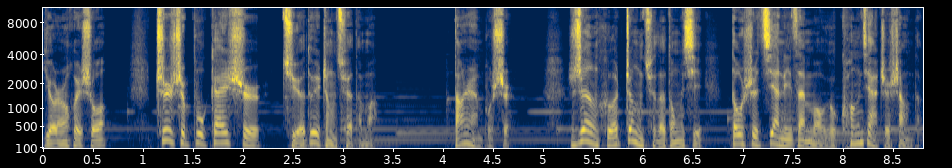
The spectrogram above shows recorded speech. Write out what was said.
有人会说，知识不该是绝对正确的吗？当然不是，任何正确的东西都是建立在某个框架之上的，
